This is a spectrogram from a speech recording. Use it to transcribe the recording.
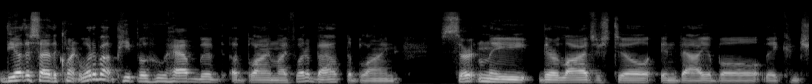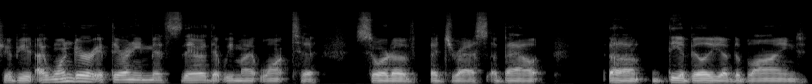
the other side of the coin, what about people who have lived a blind life? What about the blind? Certainly, their lives are still invaluable. They contribute. I wonder if there are any myths there that we might want to sort of address about um, the ability of the blind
